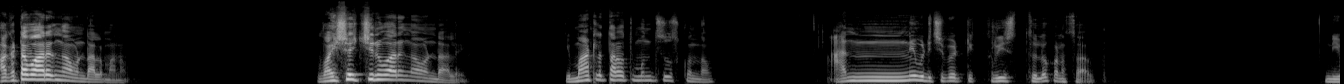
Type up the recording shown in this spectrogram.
పగటవారంగా ఉండాలి మనం. వయసు వచ్చిన వారంగా ఉండాలి. ఈ మాటల తర్వాత ముందు చూసుకుందాం. అన్నీ విడిచిపెట్టి క్రీస్తులో కొనసాగు నీ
